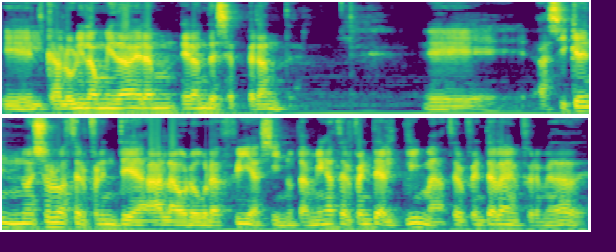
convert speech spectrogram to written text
eh, el calor y la humedad eran, eran desesperantes. así que no es solo hacer frente a la orografía, sino también hacer frente al clima, hacer frente a las enfermedades.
